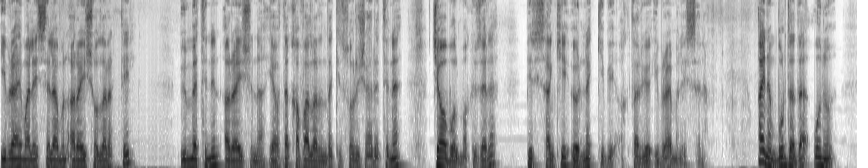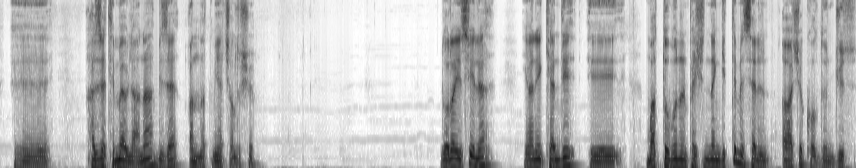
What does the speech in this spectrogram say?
İbrahim Aleyhisselam'ın arayışı olarak değil, ümmetinin arayışına ya da kafalarındaki soru işaretine cevap olmak üzere bir sanki örnek gibi aktarıyor İbrahim Aleyhisselam. Aynen burada da onu e, Hazreti Mevlana bize anlatmaya çalışıyor. Dolayısıyla yani kendi e, matlubunun peşinden gitti mi senin aşık olduğun cüz?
